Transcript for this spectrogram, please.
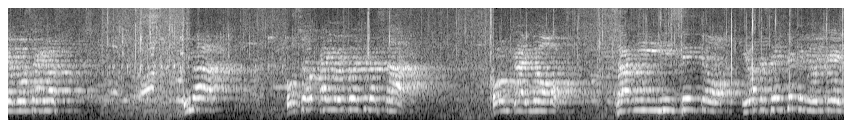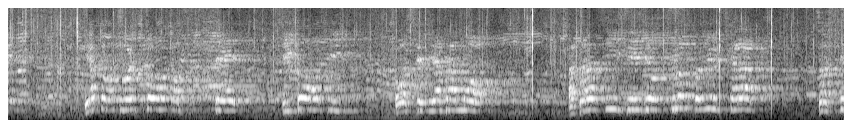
いを申し上げます。今ご紹介をいただきました。今回の参議院議員選挙岩手選挙区において野党統一候補として立候補しこうして皆さんの新しい政治を作ろうという力そして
